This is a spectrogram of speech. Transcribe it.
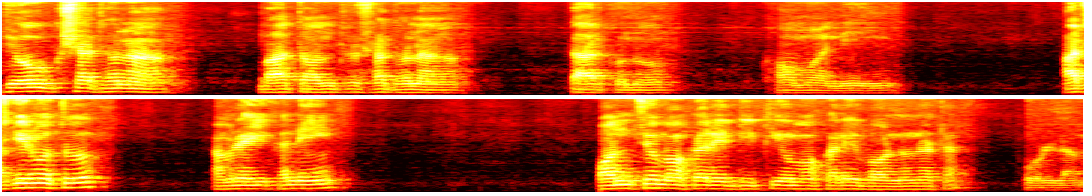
যোগ সাধনা বা তন্ত্র সাধনা তার কোনো ক্ষমা নেই। আজকের মতো আমরা এইখানেই পঞ্চমকারের দ্বিতীয় মকারের বর্ণনাটা করলাম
